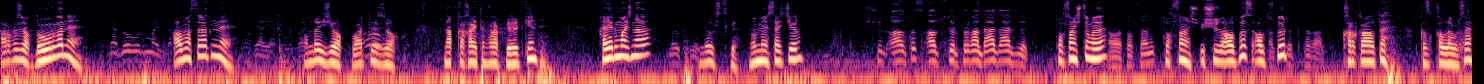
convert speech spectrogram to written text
арқы жоқ. Договорға не? Doğurmaydı. алмастыратын не? Ондай жоқ бартер жоқ. Наққа қайтыңқырап береді екен. Қай машинаға? Нөкістікі номерін айтып жіберің 360 64 46 az Arzbek. тоқсан үштен ғой иә Ava 93 тоқсан үш үш жүз алпыс алпыс төрт 46. қырық алты қызыққандар болса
